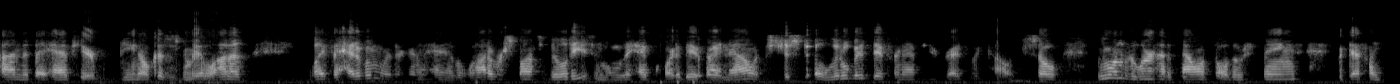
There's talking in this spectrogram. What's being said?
time that they have here, you know, because there's going to be a lot of life ahead of them where they're going to have a lot of responsibilities, and when they have quite a bit right now, it's just a little bit different after you graduate college. So we want them to learn how to balance all those things, but definitely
